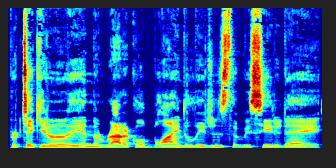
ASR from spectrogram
particularly in the radical blind allegiance that we see today.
